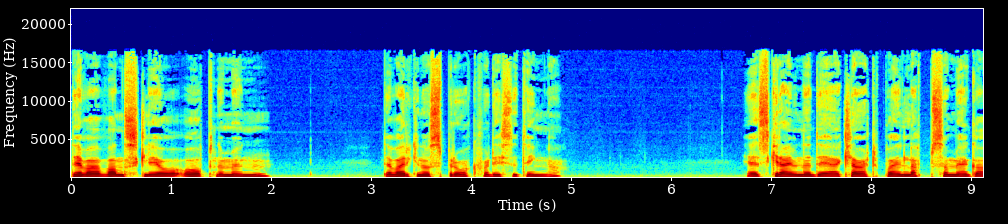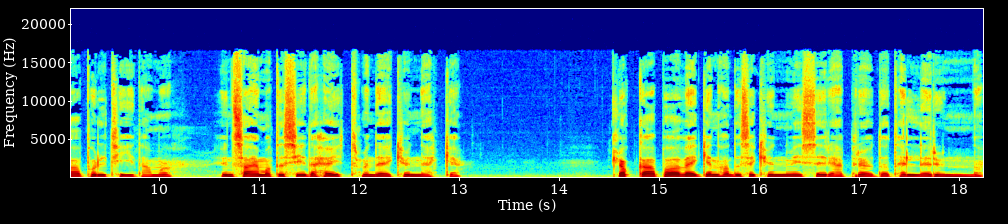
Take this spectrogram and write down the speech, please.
Det var vanskelig å åpne munnen. Det var ikke noe språk for disse tinga. Jeg skrev ned det jeg klarte på en lapp som jeg ga politidama. Hun sa jeg måtte si det høyt, men det kunne jeg ikke. Klokka på veggen hadde sekundviser, jeg prøvde å telle rundene.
